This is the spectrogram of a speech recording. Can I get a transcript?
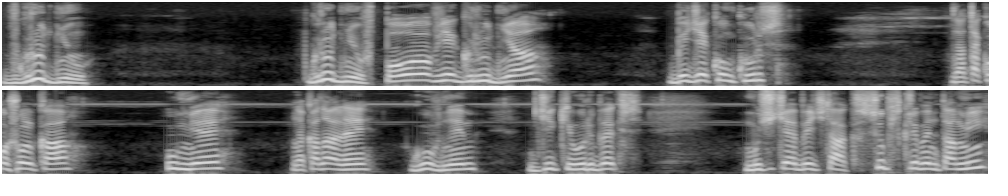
w grudniu, w grudniu, w połowie grudnia będzie konkurs na taką szolka u mnie na kanale głównym Dziki Urbex Musicie być tak, subskrybentami.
